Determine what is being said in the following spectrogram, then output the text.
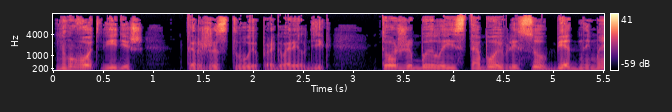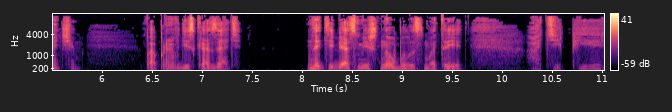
«Ну вот, видишь», — торжествуя проговорил Дик, — «то же было и с тобой в лесу, бедный Мэтчем. По правде сказать, на тебя смешно было смотреть. А теперь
